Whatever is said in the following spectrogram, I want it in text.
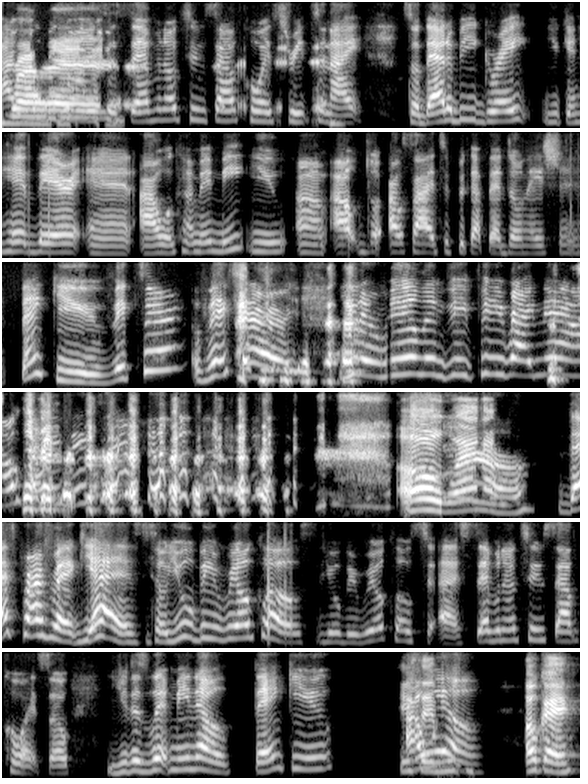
I right. going to 702 South Coit Street tonight. So that'll be great. You can head there, and I will come and meet you um, out outside to pick up that donation. Thank you, Victor. Victor, you're the real MVP right now. Okay, Victor. oh wow. That's perfect. Yes. So you'll be real close. You'll be real close to us, 702 South Coit. So you just let me know. Thank you. He I said, will. Okay.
